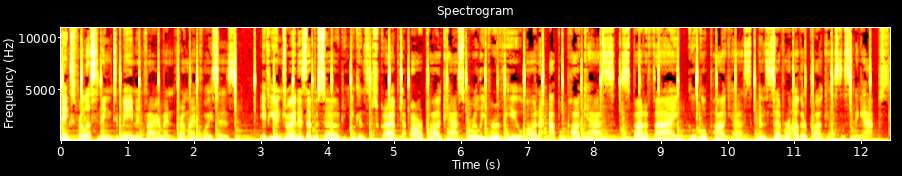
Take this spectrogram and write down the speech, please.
Thanks for listening to Maine Environment Frontline Voices. If you enjoy this episode, you can subscribe to our podcast or leave a review on Apple Podcasts, Spotify, Google Podcasts, and several other podcast listening apps.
